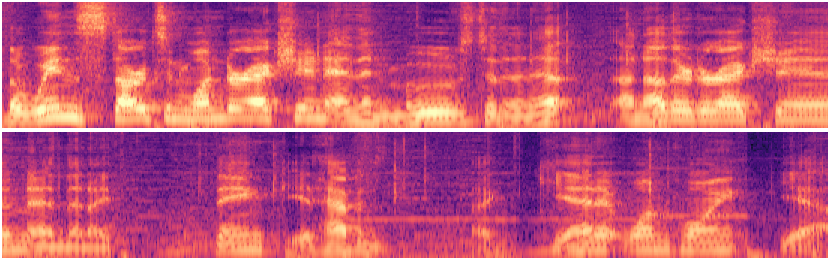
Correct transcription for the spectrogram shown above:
The wind starts in one direction and then moves to the another direction, and then I think it happens again at one point. Yeah.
